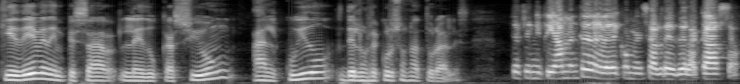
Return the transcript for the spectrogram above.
que debe de empezar la educación al cuidado de los recursos naturales? Definitivamente debe de comenzar desde la casa.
